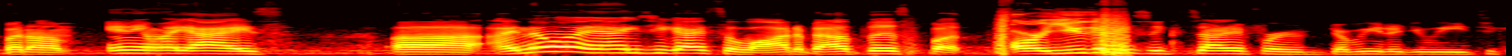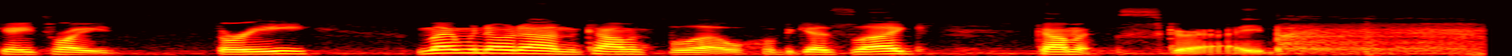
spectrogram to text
But um, anyway, guys, uh, I know I asked you guys a lot about this, but are you guys excited for WWE 2K23? Let me know down in the comments below. Hope you guys like, comment, subscribe.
